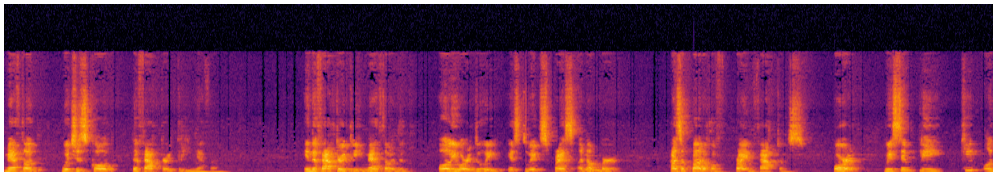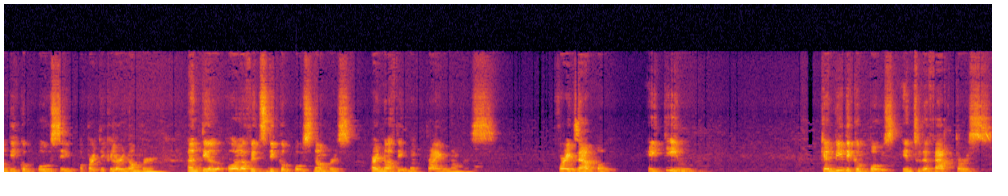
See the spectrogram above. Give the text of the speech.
method which is called the factor tree method. In the factor tree method, all you are doing is to express a number as a product of prime factors. Or we simply keep on decomposing a particular number until all of its decomposed numbers are nothing but prime numbers. For example, 18 can be decomposed into the factors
